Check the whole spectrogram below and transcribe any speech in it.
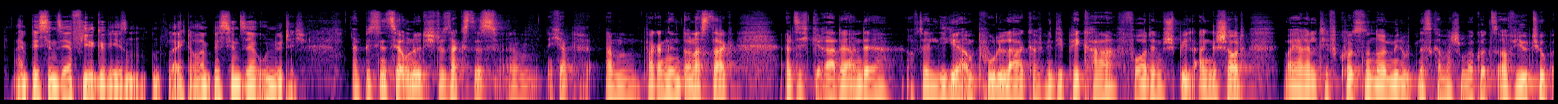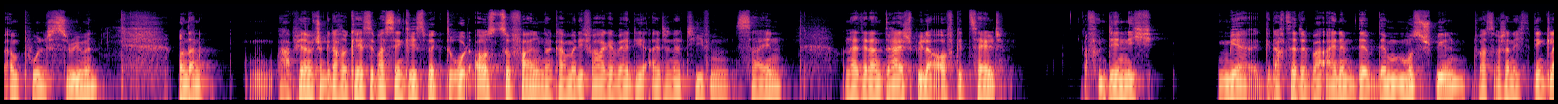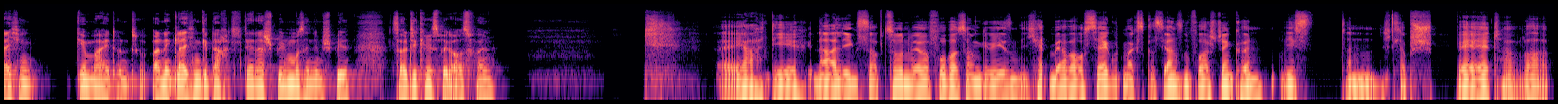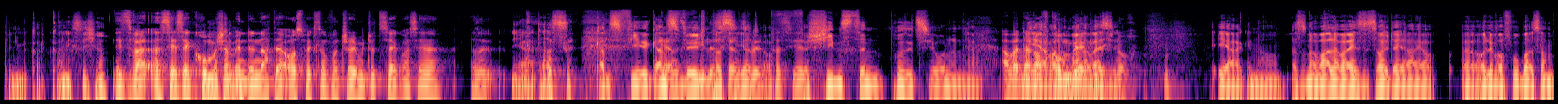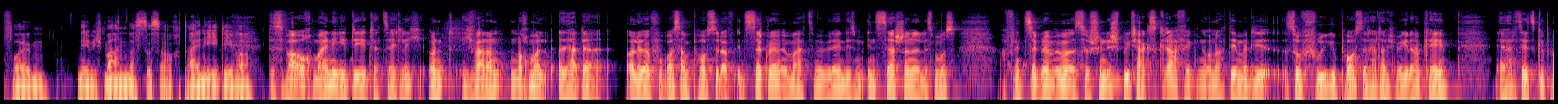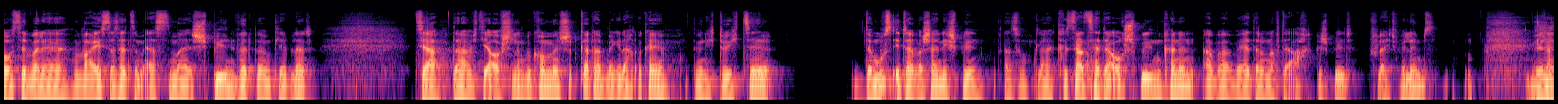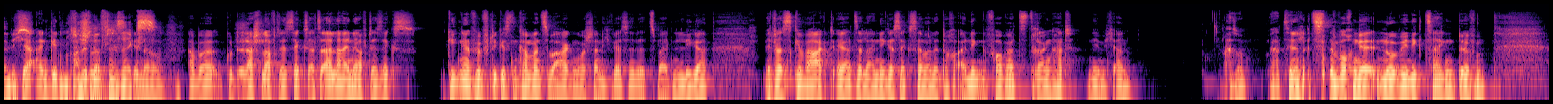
ein bisschen sehr viel gewesen und vielleicht auch ein bisschen sehr unnötig. Ein bisschen sehr unnötig, du sagst es. Ähm, ich habe am vergangenen Donnerstag, als ich gerade an der auf der Liege am Pool lag, habe ich mir die PK vor dem Spiel angeschaut. War ja relativ kurz, nur neun Minuten. Das kann man schon mal kurz auf YouTube am Pool streamen. Und dann habe ich dann schon gedacht, okay, Sebastian Griesbeck droht auszufallen. Dann kam mir die Frage, wer die Alternativen seien. Und hat er dann drei Spieler aufgezählt, von denen ich mir gedacht hätte, bei einem, der, der muss spielen. Du hast wahrscheinlich den gleichen gemeint und an den gleichen gedacht, der da spielen muss in dem Spiel, sollte Griesbeck ausfallen. Äh, ja, die naheliegendste Option wäre Vorbasam gewesen. Ich hätte mir aber auch sehr gut Max Christiansen vorstellen können, wie es dann, ich glaube, später war, bin ich mir gerade gar nicht sicher. Es war sehr, sehr komisch am Ende nach der Auswechslung von Jeremy Duziak, was ja also ja, da ist ganz viel, ganz, ganz wild passiert ganz wild auf passiert. verschiedensten Positionen, ja. Aber darauf nee, kommen wir gleich noch. Ja, genau. Also normalerweise sollte ja, ja äh, Oliver Fobasam folgen. Nehme ich mal an, dass das auch deine Idee war. Das war auch meine Idee tatsächlich. Und ich war dann nochmal, also hat der Oliver Fobasam postet auf Instagram immer, jetzt sind wir wieder in diesem Insta-Journalismus, auf Instagram immer so schöne Spieltagsgrafiken. Und nachdem er die so früh gepostet hat, habe ich mir gedacht, okay, er hat es jetzt gepostet, weil er weiß, dass er zum ersten Mal spielen wird beim Kleeblatt. Tja, dann habe ich die Aufstellung bekommen in Stuttgart, habe mir gedacht, okay, wenn ich durchzähle, da muss Itter wahrscheinlich spielen. Also klar, Christians hätte auch spielen können, aber wer hätte dann auf der 8 gespielt? Vielleicht Willems? Willems. Ja und Raschel auf der 6. Genau. Aber gut, Raschel auf der 6, also alleine auf der 6 gegen einen Fünftligisten kann man es wagen. Wahrscheinlich wäre es in der zweiten Liga etwas gewagt, er als alleiniger Sechser, weil er doch einigen Vorwärtsdrang hat, nehme ich an. Also er hat in den letzten Wochen ja nur wenig zeigen dürfen,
